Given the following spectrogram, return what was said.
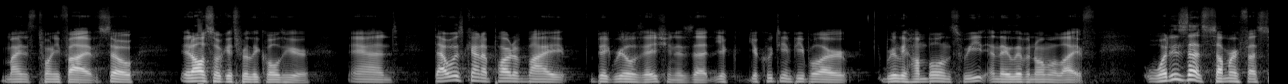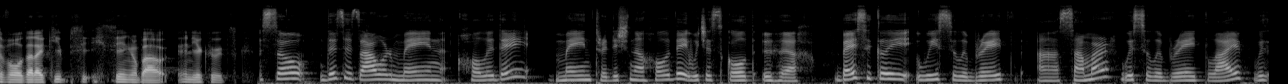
minus 25. So it also gets really cold here. And that was kind of part of my big realization is that Yak- Yakutian people are really humble and sweet and they live a normal life. What is that summer festival that I keep see- seeing about in Yakutsk? So this is our main holiday, main traditional holiday, which is called Uheh. Basically, we celebrate uh, summer, we celebrate life. We,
